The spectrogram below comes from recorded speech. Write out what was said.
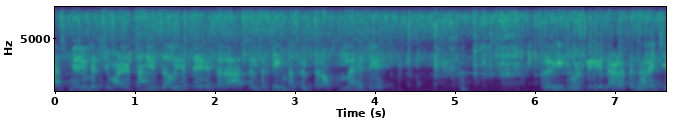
काश्मीरी मिरचीमुळे चांगली चव येते. तर असेल तर ठीक नसेल तर ऑप्शनल आहे ते. तर ही घोटलेली डाळ आता घालायची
